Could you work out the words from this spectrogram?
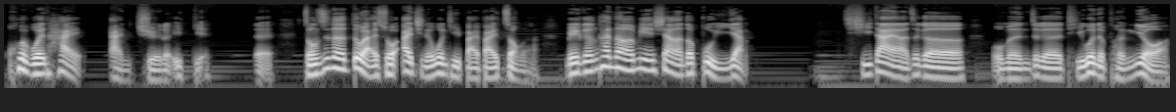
会不会太感觉了一点？对。总之呢，对我来说，爱情的问题百百种啊，每个人看到的面相啊都不一样。期待啊，这个我们这个提问的朋友啊，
